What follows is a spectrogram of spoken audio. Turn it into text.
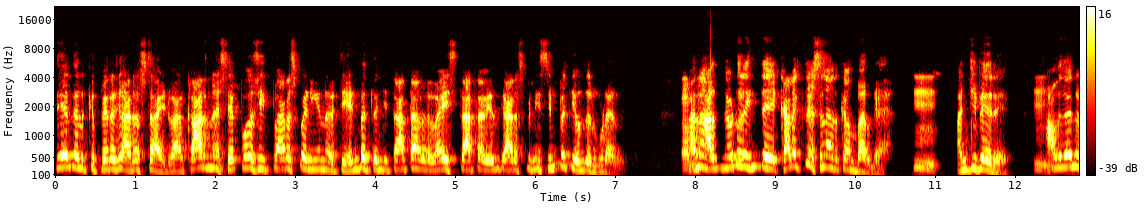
தேர்தலுக்கு பிறகு அரெஸ்ட் ஆயிடுவார். காரணம் செப்போஸ் இப்ப அரெஸ்ட் பண்ணீங்கன்னு வச்சு எண்பத்தஞ்சு தாத்தாவை வயசு தாத்தாவை எதுக்கு அரெஸ்ட் பண்ணி சிம்பத்தி வந்துடக்கூடாது. ஆனா அது நடுவுல இந்த கலெக்டர்ஸ் எல்லாம் இருக்கான் பாருங்க. அஞ்சு பேரு. ம். அவ தானே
